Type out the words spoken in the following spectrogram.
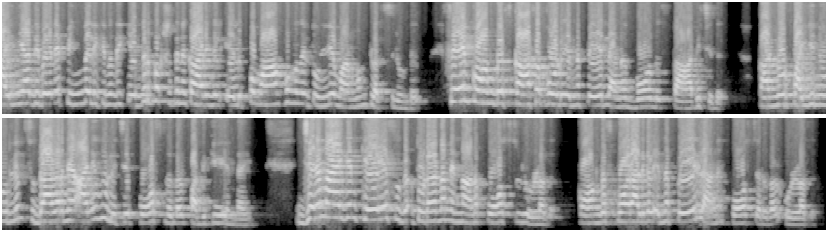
സൈന്യാധിപനെ പിൻവലിക്കുന്നത് എതിർപക്ഷത്തിന് കാര്യങ്ങൾ എളുപ്പമാക്കുന്നതിന് തുല്യമാണെന്നും ഫ്ലക്സിലുണ്ട് സേം കോൺഗ്രസ് കാസർഗോഡ് എന്ന പേരിലാണ് ബോർഡ് സ്ഥാപിച്ചത്. കണ്ണൂർ പയ്യന്നൂരിലും സുധാകരനെ അനുകൂലിച്ച് പോസ്റ്ററുകൾ പതിക്കുകയുണ്ടായി. ജനനായകൻ കെ എസ് തുടരണം എന്നാണ് പോസ്റ്ററിൽ ഉള്ളത് കോൺഗ്രസ് പോരാളികൾ എന്ന പേരിലാണ് പോസ്റ്ററുകൾ ഉള്ളത്.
